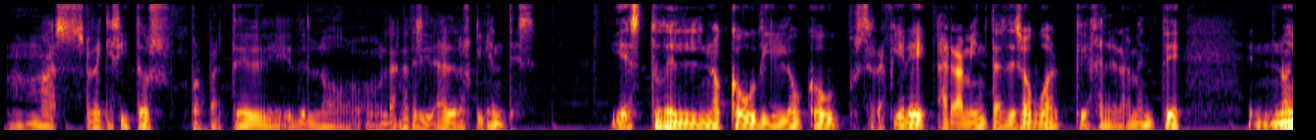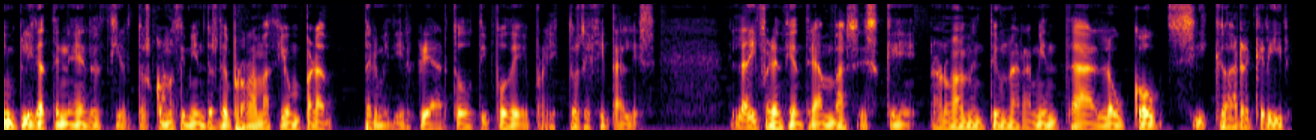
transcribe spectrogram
más requisitos por parte de, las necesidades de los clientes. Y esto del no code y low code pues, se refiere a herramientas de software que generalmente no implica tener ciertos conocimientos de programación para permitir crear todo tipo de proyectos digitales. La diferencia entre ambas es que normalmente una herramienta low code sí que va a requerir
